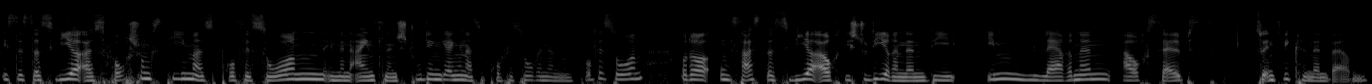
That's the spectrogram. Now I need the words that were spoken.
Ist es, dass wir als Forschungsteam, als Professoren in den einzelnen Studiengängen, also Professorinnen und Professoren, oder umfasst das wir auch die Studierenden, die im Lernen auch selbst zu Entwickelnden werden?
